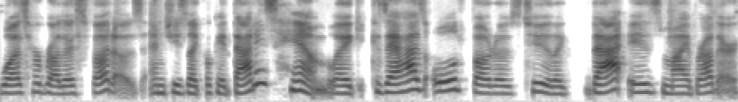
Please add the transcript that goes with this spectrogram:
was her brother's photos and she's like okay that is him like because it has old photos too like that is my brother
